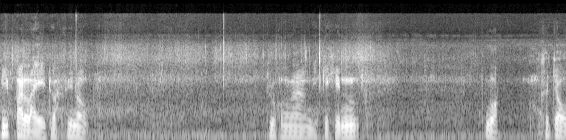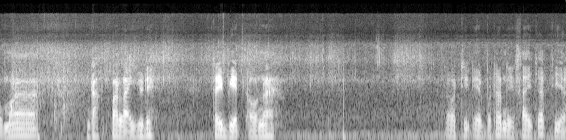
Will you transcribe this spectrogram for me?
มีปลาไหลตัวพี่น้องอยู่ข้างล่างนี่ก็เห็น พวกเขาเจ้ามาดักปลาไหลอยู่เด้ใส่เบ็ดเอานะเราติดเอ็ดพระท่านได้ใส่จักเทีย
